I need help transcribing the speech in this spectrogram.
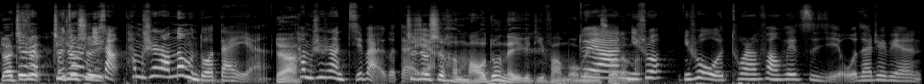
对啊，就是这就是你想，他们身上那么多代言，对啊他们身上几百个代言，这就是很矛盾的一个地方嘛。对啊。你说你说我突然放飞自己，我在这边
